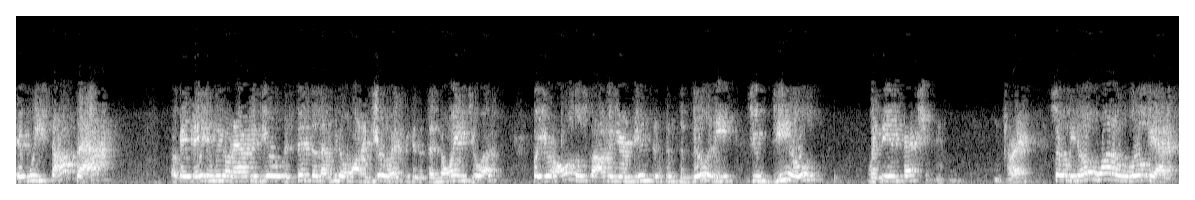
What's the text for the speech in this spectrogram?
If we stop that, okay, maybe we don't have to deal with the symptom that we don't want to deal with because it's annoying to us, but you're also stopping your immune system's ability to deal with the infection. Mm-hmm. All right? So we don't want to look at,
